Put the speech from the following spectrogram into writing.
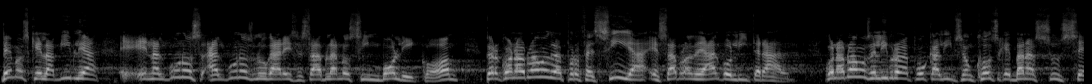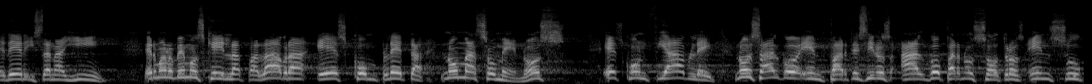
Vemos que la Biblia eh, en algunos, algunos lugares está hablando simbólico, pero cuando hablamos de la profecía, está hablando de algo literal. Cuando hablamos del libro de Apocalipsis, son cosas que van a suceder y están allí. Hermanos, vemos que la palabra es completa, no más o menos, es confiable, no es algo en parte, sino es algo para nosotros en su,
